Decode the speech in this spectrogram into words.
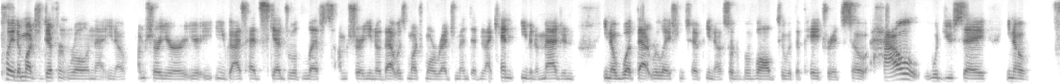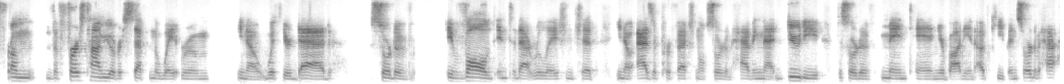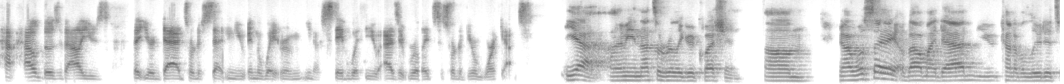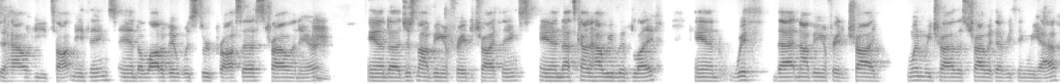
played a much different role in that you know i'm sure you're, you're, you guys had scheduled lifts. I'm sure you know that was much more regimented and i can't even imagine you know what that relationship you know sort of evolved to with the patriots. So how would you say you know from the first time you ever stepped in the weight room you know with your dad sort of evolved into that relationship you know as a professional sort of having that duty to sort of maintain your body and upkeep and sort of how, how those values that your dad sort of set in you in the weight room, you know, stayed with you as it relates to sort of your workouts? Yeah, I mean, that's a really good question. Um, you know, I will say about my dad, you kind of alluded to how he taught me things, and a lot of it was through process, trial and error, mm. and uh, just not being afraid to try things. And that's kind of how we lived life. And with that, not being afraid to try, when we try, let's try with everything we have.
